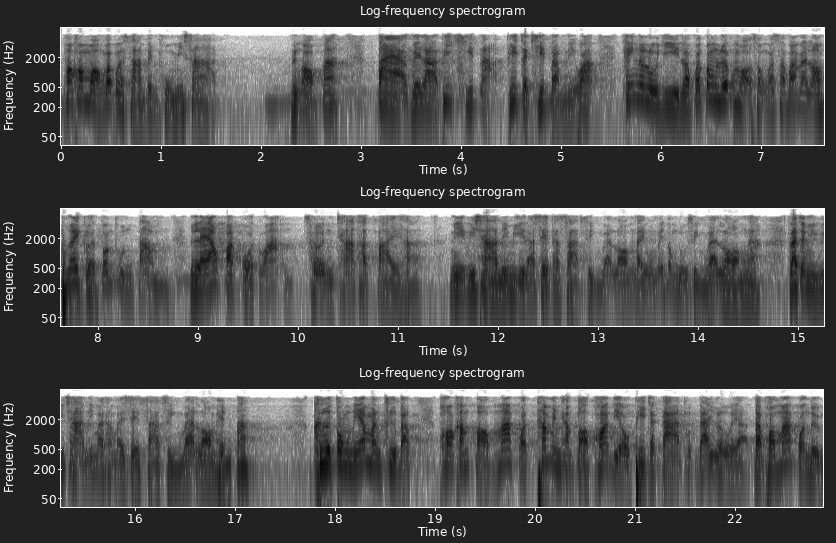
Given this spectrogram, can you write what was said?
เพราะเขามองว่าเบอร์สามเป็นภูมิศาสตร์ นึกออกปะแต่เวลาพี่คิดอะ พี่จะคิดแบบนี้ว่า เทคโนโลยีเราก็ต้องเลือกเหมาะสมกับสภาพแวดล้อมเพื่อให้เกิดต้นทุนต่ำแล้วปรากฏว่าเชิญช้าถัดไปค่ะนี่วิชานี้มีแล้วเศรษฐศาสตร์สิ่งแวดล้อมไหนว่าไม่ต้องดูสิ่งแวดล้อมไงแล้วจะมีวิชานี้มาทำไมเศรษฐศาสตร์สิ่งแวดล้อมเห็นปะคือตรงนี้มันคือแบบ พอคำตอบมากกว่าถ้าเป็นคำตอบข้อเดียวพี่จะกาได้เลยอะแต่พอมากกว่าหนึ่ง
